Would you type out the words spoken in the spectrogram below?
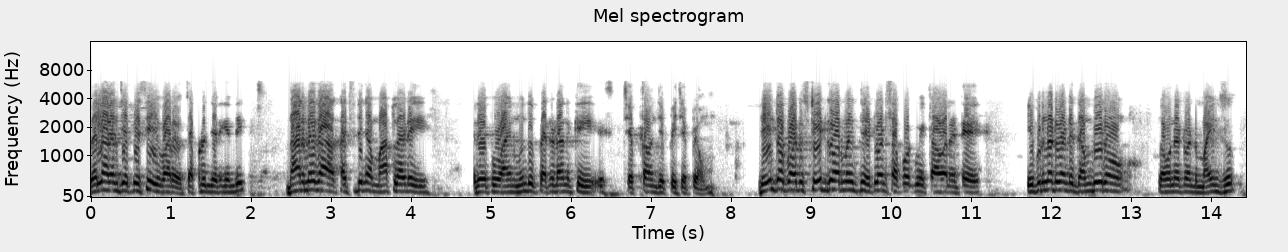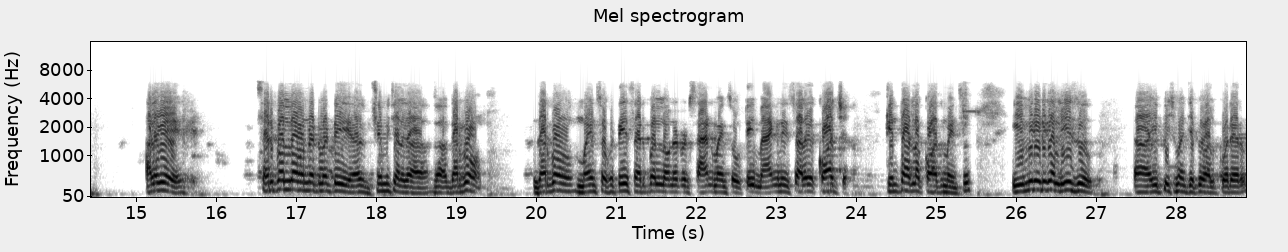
వెళ్ళాలని చెప్పేసి వారు చెప్పడం జరిగింది. దాని మీద ఖచ్చితంగా మాట్లాడి రేపు ఆయన ముందు పెట్టడానికి చెప్తామని చెప్పి చెప్పాం. దీంతో పాటు స్టేట్ గవర్నమెంట్ ఎటువంటి సపోర్ట్ మీకు కావాలంటే ఇప్పుడున్నటువంటి గంభీరంలో ఉన్నటువంటి మైన్స్ అలాగే సరిపల్లిలో ఉన్నటువంటి క్షమించాలి గర్భం గర్భం మైన్స్ ఒకటి సరిపల్లిలో ఉన్నటువంటి శాండ్ మైన్స్ ఒకటి మ్యాంగనీస్ అలాగే కాజ్ కింతాడ్ల కాజ్ మైన్స్. ఇమీడియట్గా లీజు ఇప్పించమని చెప్పి వాళ్ళు కోరారు.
